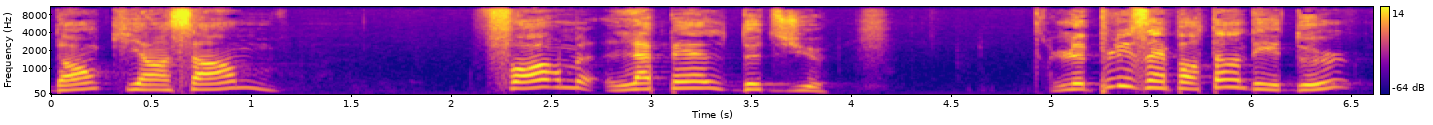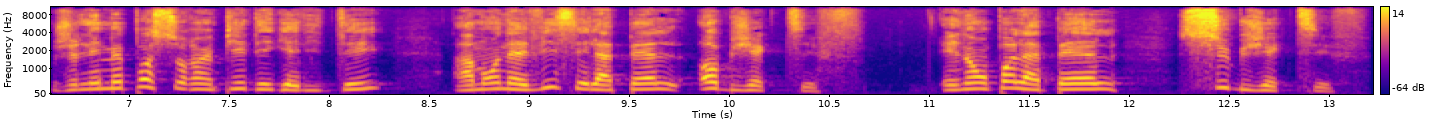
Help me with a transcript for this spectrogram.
donc, qui ensemble forment l'appel de Dieu. Le plus important des deux, je ne les mets pas sur un pied d'égalité, à mon avis, c'est l'appel objectif et non pas l'appel subjectif.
